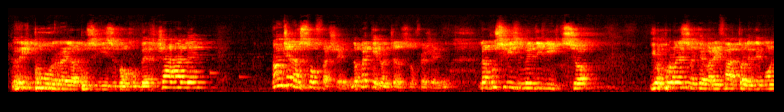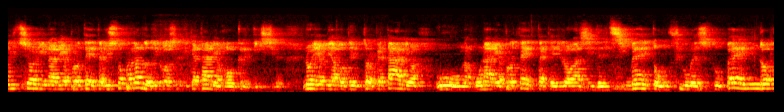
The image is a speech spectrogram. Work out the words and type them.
ridurre l'abusivismo commerciale, Non ce la sto facendo, perché non ce la sto facendo? L'abusivismo edilizio vi ho promesso che avrei fatto le demolizioni in area protetta, vi sto parlando di cose di Catania concretissime. Noi abbiamo dentro Catania un'area protetta che è l'oasi del Simeto, un fiume stupendo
